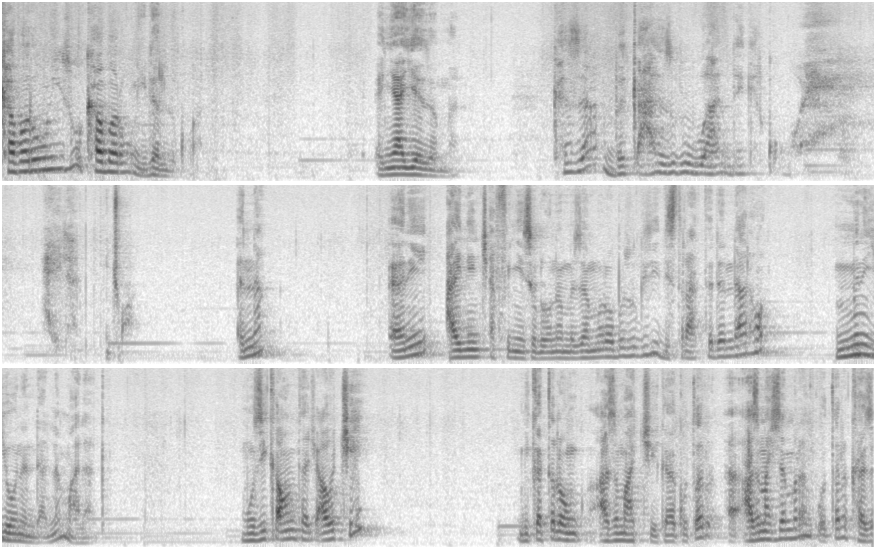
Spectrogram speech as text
ከበሮውን ይዞ ከበሮውን ይደልቀዋል። እኛ እየዘመርን ከዛ በቃ ህዝቡ በአንድ እግር ቆሞ ይጮሃል እና እኔ አይኔን ጨፍኜ ስለሆነ የምዘምረው ብዙ ጊዜ distracted እንዳልሆን ምን እየሆነ እንዳለም አላውቅም። ሙዚቃውን ተጫውቼ የሚቀጥለውን አዝማች ከቁጥር አዝማች ዘምረን ቁጥር ከዛ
